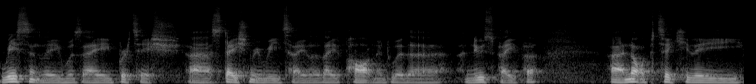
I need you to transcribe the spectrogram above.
recently was a British uh, stationery retailer. They partnered with a, a newspaper, uh, not a particularly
